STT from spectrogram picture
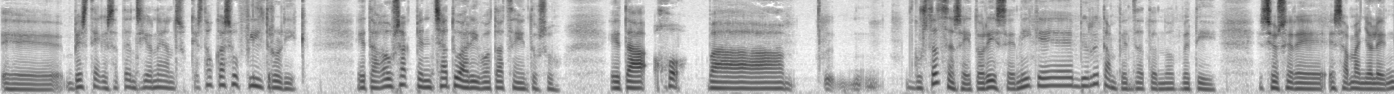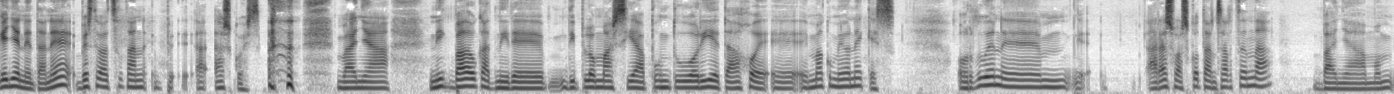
e, besteak esaten zionean, zuk ez daukazu filtrorik, eta gauzak pentsatuari botatzen dituzu. Eta, jo, ba, gustatzen zait hori, ze nik e, birritan pentsatzen dut beti zehoz ere esan baino lehen. Gehienetan, eh? beste batzutan asko ez. Baina nik badaukat nire diplomazia puntu hori eta jo, e, emakume honek ez. Orduen e, arazo askotan sartzen da, baina mom,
